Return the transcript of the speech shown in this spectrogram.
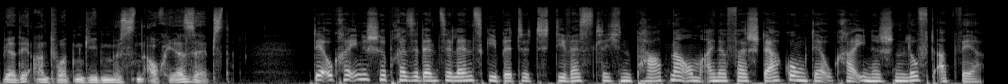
werde Antworten geben müssen, auch er selbst. Der ukrainische Präsident Zelensky bittet die westlichen Partner um eine Verstärkung der ukrainischen Luftabwehr.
